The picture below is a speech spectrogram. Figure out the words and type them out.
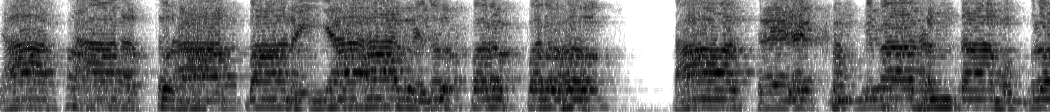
यास्तादस्तुरात्मानय्याः विदुः परुः तास्त्रैलक्ष्मम् विबाधन्तामुग्रो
